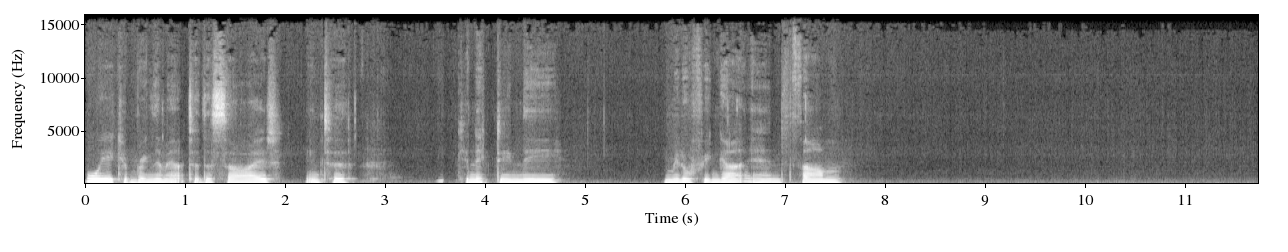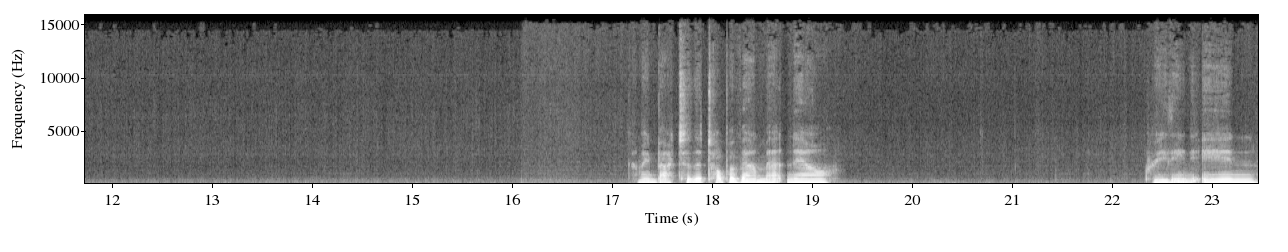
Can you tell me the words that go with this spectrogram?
or you can bring them out to the side into connecting the middle finger and thumb. Coming back to the top of our mat now. Breathing in,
